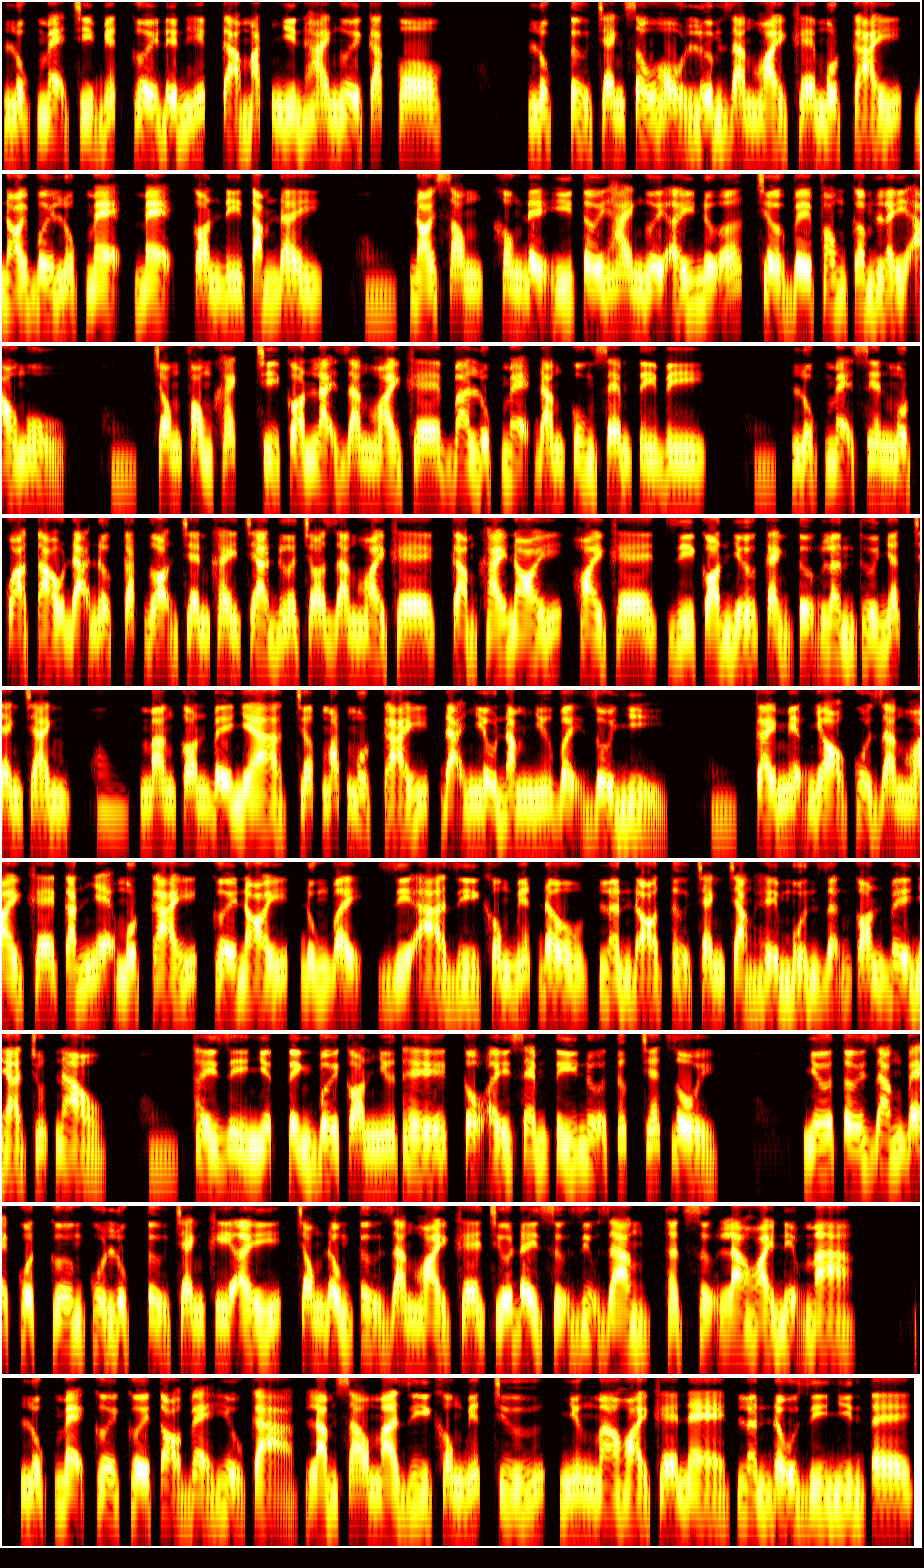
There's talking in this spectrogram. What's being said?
Lục mẹ chỉ biết cười đến híp cả mắt nhìn hai người các cô, Lục tử tranh xấu hổ lườm Giang Hoài Khê một cái, nói với lục mẹ, mẹ, con đi tắm đây. Nói xong, không để ý tới hai người ấy nữa, trở về phòng cầm lấy áo ngủ. Trong phòng khách, chỉ còn lại Giang Hoài Khê và Lục mẹ đang cùng xem tivi. Lục mẹ xiên một quả táo đã được cắt gọn trên khay trà đưa cho Giang Hoài Khê, cảm khái nói, Hoài Khê, gì còn nhớ cảnh tượng lần thứ nhất tranh tranh. Mang con về nhà, chớp mắt một cái, đã nhiều năm như vậy rồi nhỉ. Cái miệng nhỏ của Giang Hoài Khe cắn nhẹ một cái, cười nói, đúng vậy, dì à dì không biết đâu, lần đó tử tranh chẳng hề muốn dẫn con về nhà chút nào. Thấy dì nhiệt tình với con như thế, cậu ấy xém tí nữa tức chết rồi. Nhớ tới dáng vẻ cuột cường của lục tử tranh khi ấy, trong đồng tử Giang Hoài Khe chứa đầy sự dịu dàng, thật sự là hoài niệm mà. Lục mẹ cười cười tỏ vẻ hiểu cả, làm sao mà dì không biết chứ, nhưng mà hoài khe nè, lần đầu dì nhìn tê.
